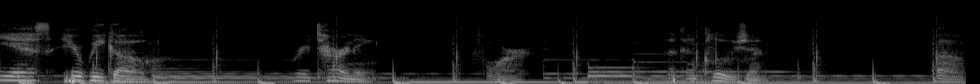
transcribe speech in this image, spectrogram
Yes, here we go. Returning for the conclusion of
